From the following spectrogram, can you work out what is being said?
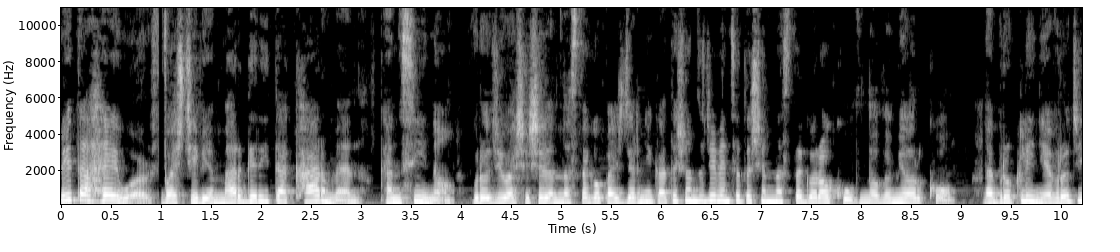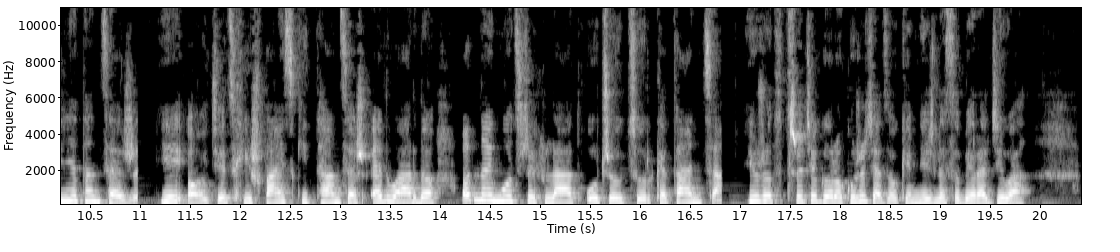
Rita Hayworth, właściwie Margarita Carmen Cancino, urodziła się 17 października 1918 roku w Nowym Jorku na Brooklynie w rodzinie tancerzy. Jej ojciec, hiszpański tancerz Eduardo, od najmłodszych lat uczył córkę tańca. Już od trzeciego roku życia całkiem nieźle sobie radziła.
